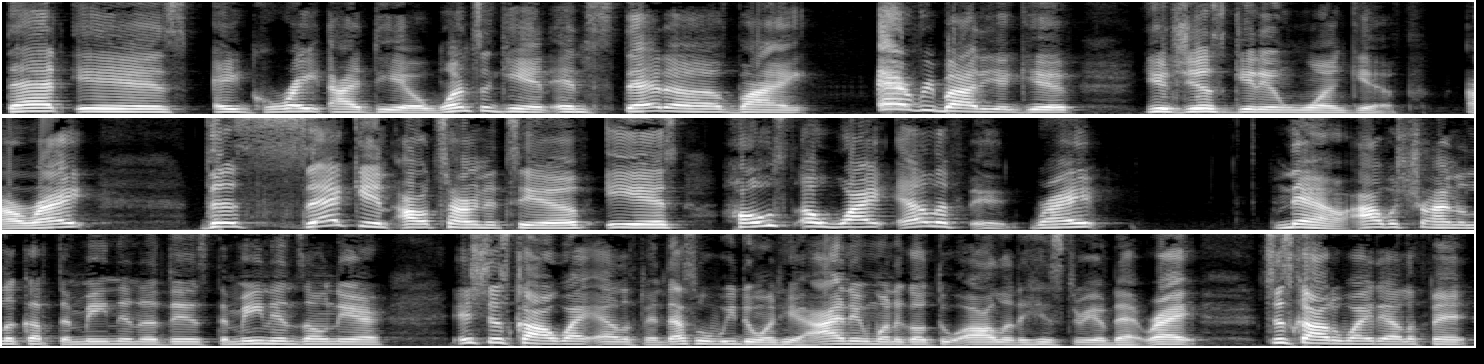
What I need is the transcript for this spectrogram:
that is a great idea. Once again, instead of buying everybody a gift, you're just getting one gift. All right. The second alternative is host a white elephant, right? Now, I was trying to look up the meaning of this. The meaning's on there. It's just called white elephant. That's what we're doing here. I didn't want to go through all of the history of that, right? Just called a white elephant.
